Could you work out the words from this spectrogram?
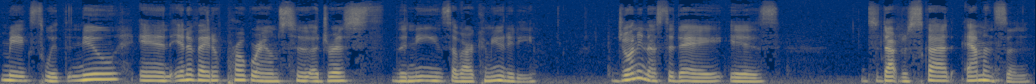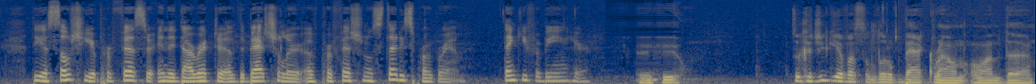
mix with new and innovative programs to address the needs of our community. Joining us today is Dr. Scott Amundson, the Associate Professor and the Director of the Bachelor of Professional Studies program. Thank you for being here. Thank you. So, could you give us a little background on the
